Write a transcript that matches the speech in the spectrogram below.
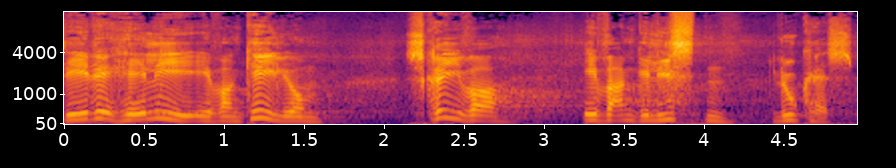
Dette hellige evangelium skriver evangelisten Lukas.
